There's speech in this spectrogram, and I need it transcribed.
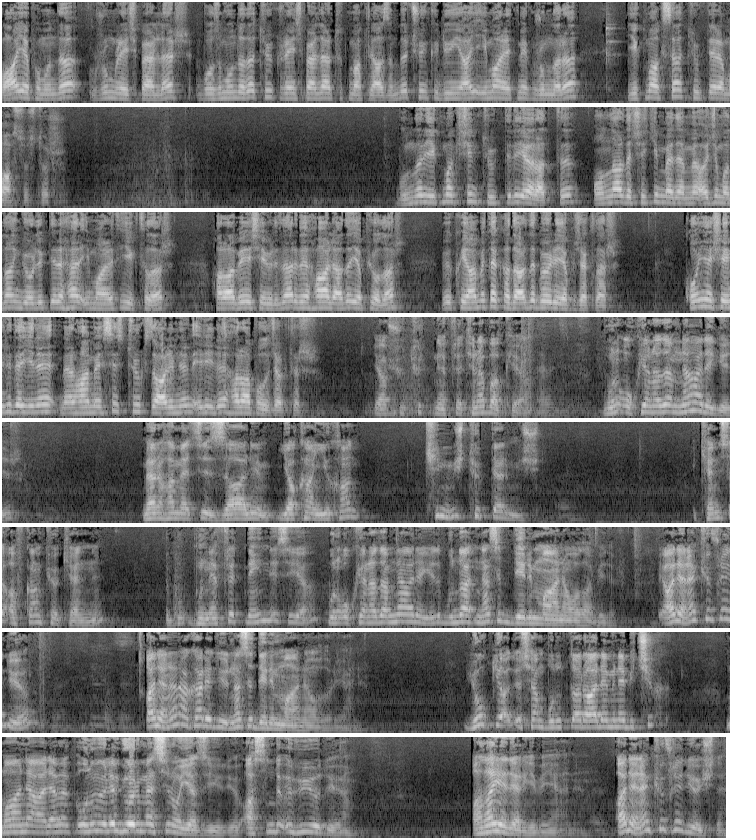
Bağ yapımında Rum rençberler, bozumunda da Türk rençberler tutmak lazımdır. Çünkü dünyayı iman etmek Rumlara, yıkmaksa Türklere mahsustur. Bunları yıkmak için Türkleri yarattı. Onlar da çekinmeden ve acımadan gördükleri her imareti yıktılar. Harabeye çevirdiler ve hala da yapıyorlar. Ve kıyamete kadar da böyle yapacaklar. Konya şehri de yine merhametsiz Türk zalimlerin eliyle harap olacaktır. Ya şu Türk nefretine bak ya. Bunu okuyan adam ne hale gelir? Merhametsiz, zalim, yakan, yıkan kimmiş? Türklermiş. Kendisi Afgan kökenli. E Bu, bu nefret neyin nesi ya? Bunu okuyan adam ne hale gelir? Bunda nasıl bir derin mana olabilir? E, alenen küfrediyor. Alenen hakaret ediyor. Nasıl derin mana olur yani? Yok ya diyor sen bulutlar alemine bir çık. Mane aleme onu öyle görmezsin o yazıyı diyor. Aslında övüyor diyor. Alay eder gibi yani. Alenen küfrediyor işte.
